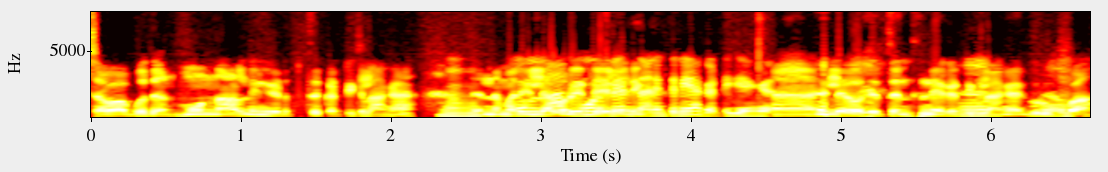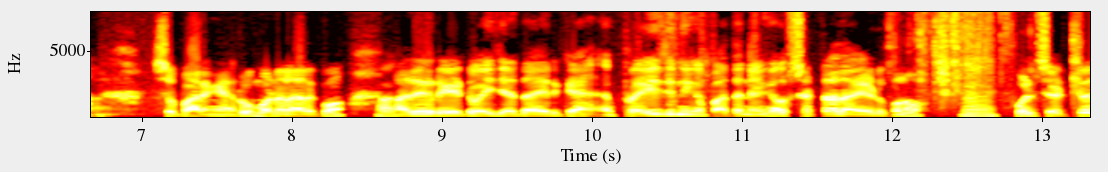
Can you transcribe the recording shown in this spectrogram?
செவ்வாய் புதன் மூணு நாள் நீங்க எடுத்து கட்டிக்கலாங்க. இந்த மாதிரி இல்ல ஒரே டெய்லி தனித்தனியா கட்டிக்கங்க. இல்ல ஒரே தனித்தனியா கட்டிக்கலாங்க குரூப்பா சோ பாருங்க ரொம்ப நல்லா இருக்கும் அது ரேட் வைஸா தான் இருக்கு. பிரைஸ் நீங்க பார்த்தீங்க ஒரு செட்டா தான் எடுக்கணும். ஃபுல் செட்டு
